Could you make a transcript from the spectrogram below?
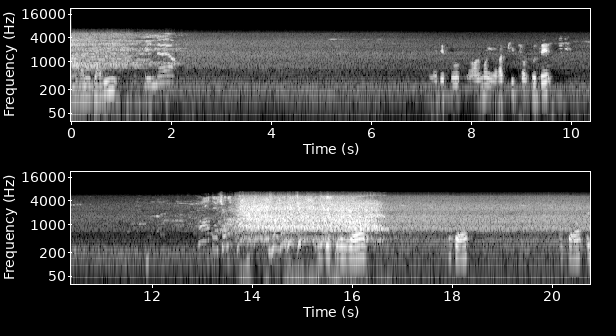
Un ballon perdu. Milner. Il y a des défauts. Normalement, il est rapide sur le côté. Ah, attention là. Je vois Jean-Pierre qui Il marque. Encore un. Et.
